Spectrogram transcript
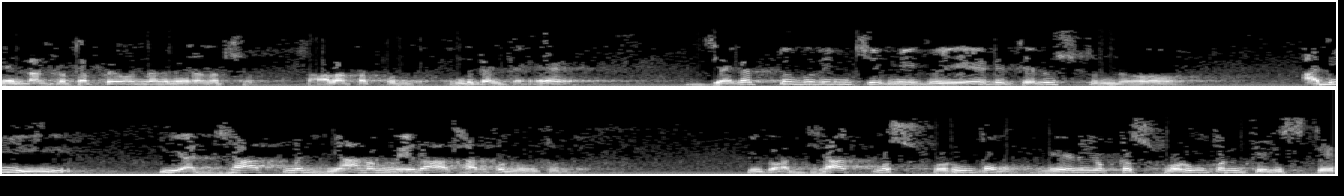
నేను దాంట్లో తప్పే ఉందని మీరు అనొచ్చు. చాలా తప్పు ఉంది ఎందుకంటే జగత్తు గురించి మీకు ఏది తెలుస్తుందో అది ఈ అధ్యాత్మ జ్ఞానం మీద ఆధారపడి ఉంటుంది. మీకు అధ్యాత్మ స్వరూపము నేను యొక్క స్వరూపం తెలిస్తే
